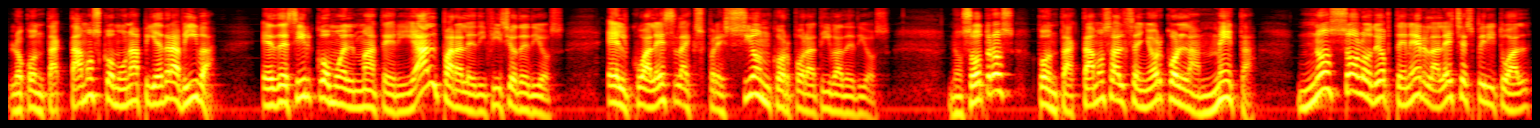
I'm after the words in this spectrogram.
Lo contactamos como una piedra viva, es decir, como el material para el edificio de Dios, el cual es la expresión corporativa de Dios. Nosotros contactamos al Señor con la meta, no sólo de obtener la leche espiritual,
